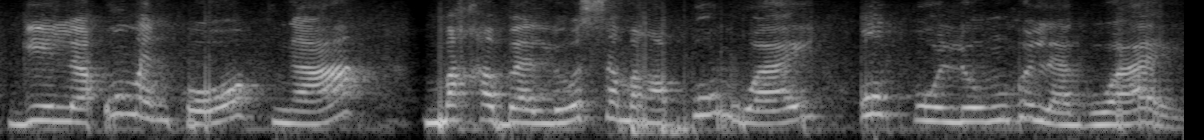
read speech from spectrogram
gilauman ko nga makabalo sa mga pungway o pulong hulagway.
